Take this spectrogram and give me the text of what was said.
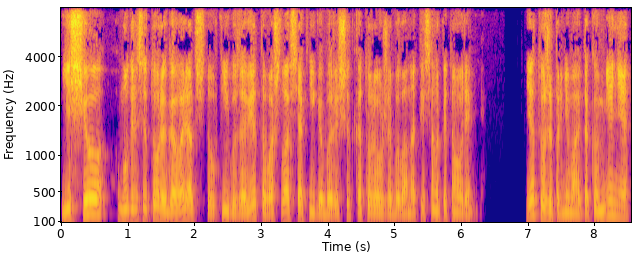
Еще мудрецы Торы говорят, что в книгу Завета вошла вся книга Барышит, которая уже была написана к этому времени. Я тоже принимаю такое мнение.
